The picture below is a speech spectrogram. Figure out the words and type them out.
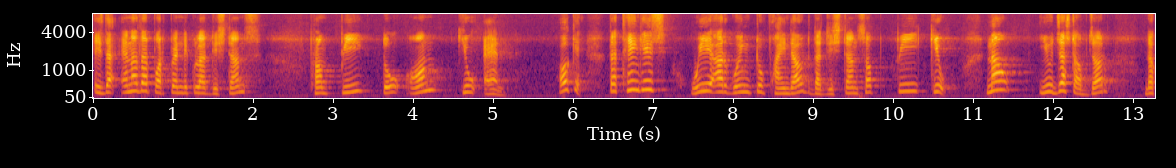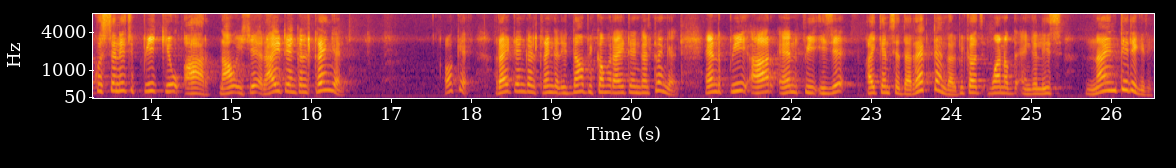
is the another perpendicular distance from P to on Q n. Okay. The thing is we are going to find out the distance of P q. Now, you just observe the question is P Q R now is a right angle triangle. Okay. Right angle triangle it now become right angle triangle and P R N P is a I can say the rectangle because one of the angle is 90 degree.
